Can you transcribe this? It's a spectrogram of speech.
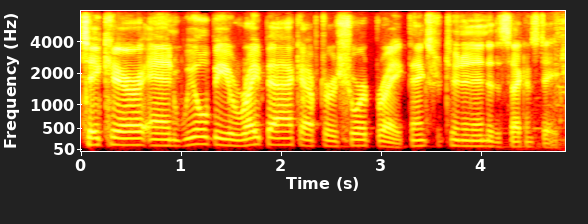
Take care, and we'll be right back after a short break. Thanks for tuning in to the second stage.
